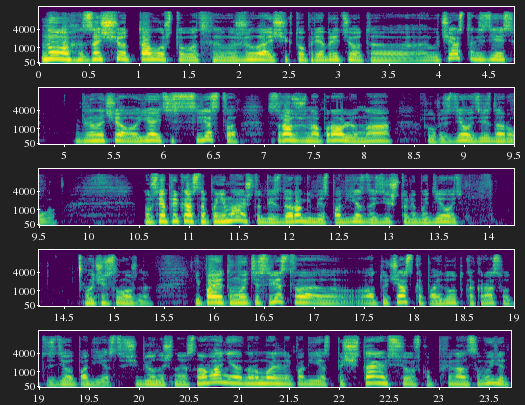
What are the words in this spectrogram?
Но за счет того, что вот э, желающий, кто приобретет участок здесь, для начала я эти средства сразу же направлю на тур, сделать здесь дорогу. Потому что я прекрасно понимаю, что без дороги, без подъезда здесь что-либо делать очень сложно. И поэтому эти средства э, от участка пойдут как раз вот сделать подъезд. Щебеночное основание, нормальный подъезд, посчитаем все, сколько финансов выйдет,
